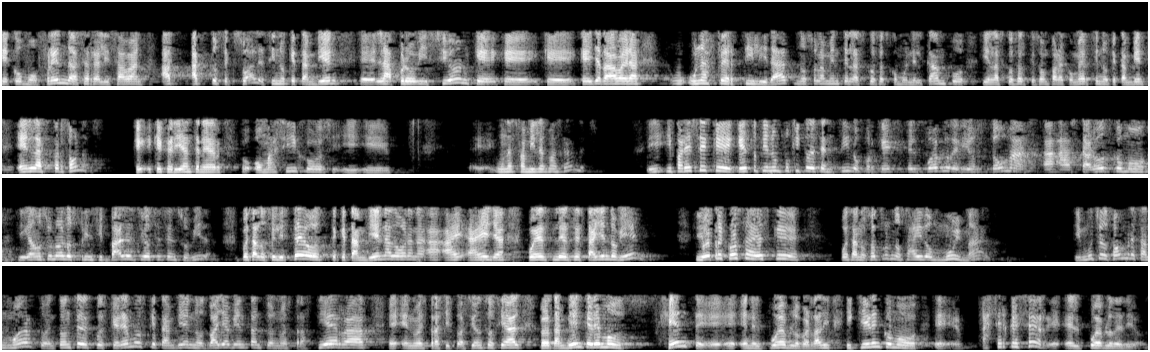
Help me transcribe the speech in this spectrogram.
que como ofrenda se realizaban actos sexuales, sino que también eh, la provisión que, que, que, ella daba era una fertilidad, no solamente en las cosas como en el campo y en las cosas que son para comer, sino que también en las personas que, querían tener o, más hijos y, eh, unas familias más grandes. Y, parece que, esto tiene un poquito de sentido porque el pueblo de Dios toma a, Astarot como, digamos, uno de los principales dioses en su vida. Pues a los filisteos, de que también adoran a ella, pues les está yendo bien. Y otra cosa es que, pues a nosotros nos ha ido muy mal. Y muchos hombres han muerto, entonces pues queremos que también nos vaya bien tanto en nuestras tierras, e, en nuestra situación social, pero también queremos gente e, e, en el pueblo, ¿verdad? Y, quieren como eh, hacer crecer el pueblo de Dios.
